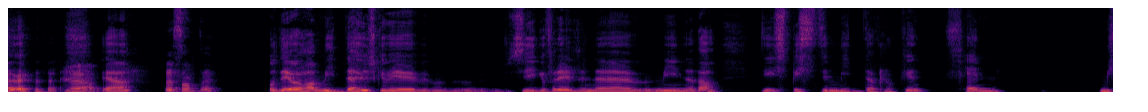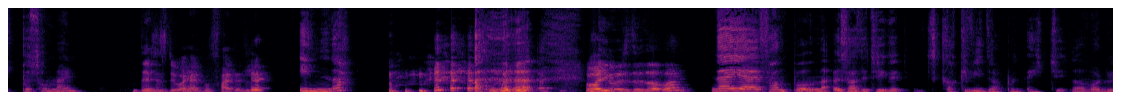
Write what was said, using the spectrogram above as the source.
ja, ja, det er sant, det. Og det å ha middag Husker vi svigerforeldrene mine, da? De spiste middag klokken fem. Midt på sommeren. Det syns du var helt forferdelig. Inne! Hva gjorde du da, da? Nei, jeg fant på Jeg sa til Trygve Skal ikke vi dra på en øytur? Da var du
